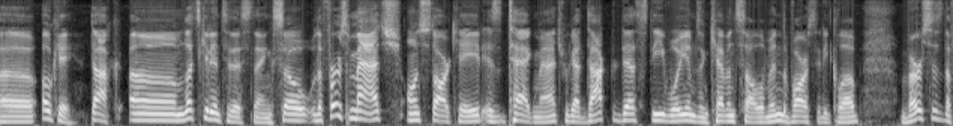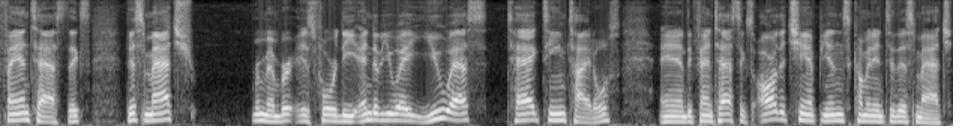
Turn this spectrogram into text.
Uh, okay, Doc. Um, let's get into this thing. So the first match on Starrcade is a tag match. We got Doctor Death, Steve Williams, and Kevin Sullivan, the Varsity Club, versus the Fantastics. This match, remember, is for the NWA US tag team titles, and the Fantastics are the champions coming into this match.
